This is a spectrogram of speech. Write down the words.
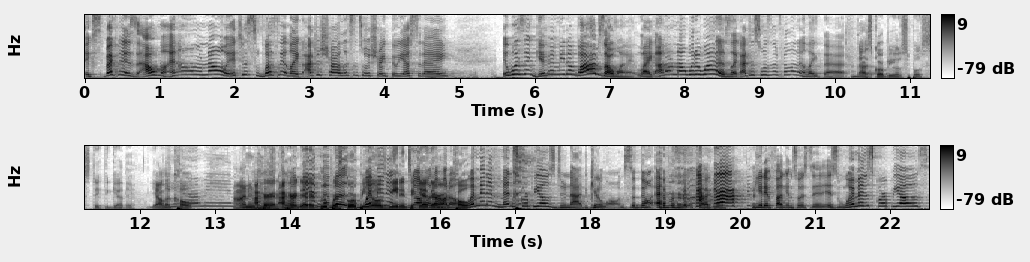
expecting his album, and I don't know. It just wasn't like I just tried to listen to it straight through yesterday. It wasn't giving me the vibes I wanted. Like I don't know what it was. Like I just wasn't feeling it like that. I thought Scorpios supposed to stick together. Y'all a Yeah, cult. I mean, I, I heard. I heard that a group of Scorpios and- meeting no, hold together on, are hold a cult. Women and men Scorpios do not get along. So don't ever fucking get it fucking twisted. It's women Scorpios.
